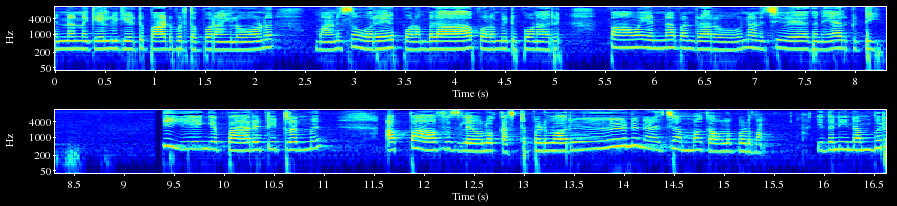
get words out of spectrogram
என்னென்ன கேள்வி கேட்டு பாடுபடுத்த போகிறாங்களோன்னு மனுஷன் ஒரே புலம்பலா புலம்பிட்டு போனார். பாவம் என்ன பண்ணுறாரோன்னு நினச்சி வேதனையாக இருக்குட்டி ஏங்க பாரு ட்ரம்மு அப்பா ஆஃபீஸில் எவ்வளோ கஷ்டப்படுவாருன்னு நினச்சி அம்மா கவலைப்படுதான். இதை நீ நம்புற?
